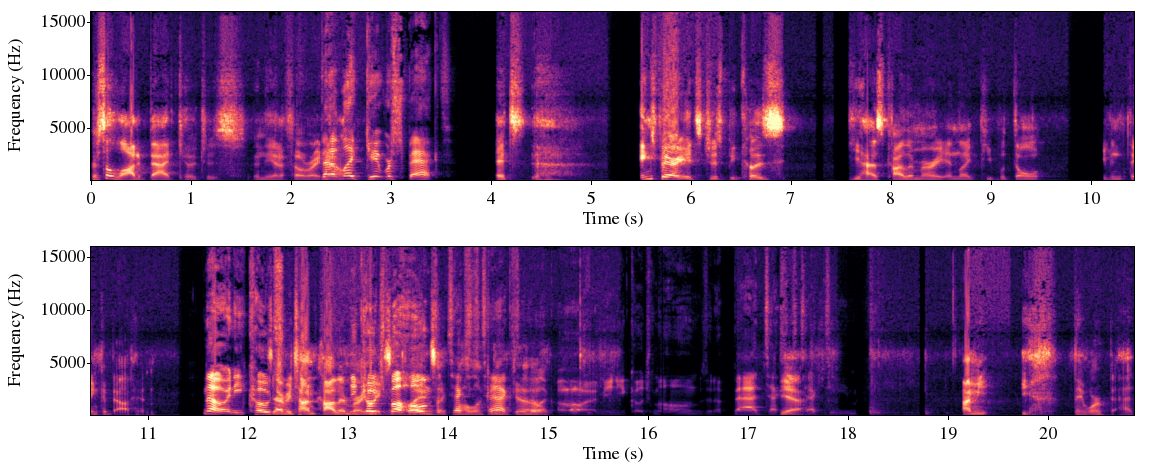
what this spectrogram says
There's a lot of bad coaches in the NFL right that now. That like get respect. it's Kingsbury. It's just because he has Kyler Murray, and like people don't even think about him. No, and he coached. Every time Kyler He Murray coached a play, Mahomes it's in like, Texas oh, Tech. So they're like, oh, I mean, you coach Mahomes in a bad Texas Yeah. Tech team. I mean, yeah, they were bad.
